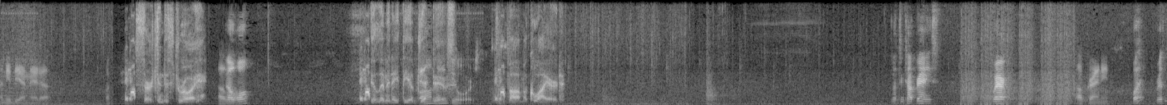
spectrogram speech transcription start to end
I need the M8 Fuck. Search and destroy. Oh, Eliminate the objectives. is yours. Bomb acquired. Nothing top grannies. Where? Top granny. What? Really?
